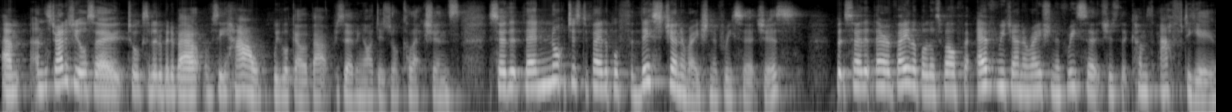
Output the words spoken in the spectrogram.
Um, and the strategy also talks a little bit about, obviously, how we will go about preserving our digital collections so that they're not just available for this generation of researchers, but so that they're available as well for every generation of researchers that comes after you.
